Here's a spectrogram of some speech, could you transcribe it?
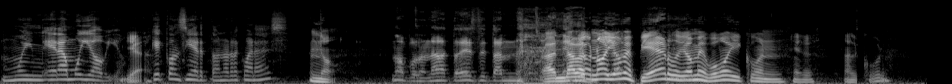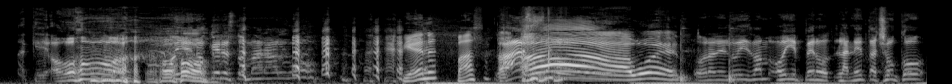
Muy, era muy obvio. Ya. ¿Qué concierto? ¿No recuerdas? No. No, pues andaba todo este tan. Andaba. Yo, no, yo me pierdo, yo me voy con el alcohol. que- Oh. Oye, ¿no quieres tomar algo? ¿Viene? ¿Pasa? Ah, bueno. Órale, Luis, vamos. Oye, pero la neta, Choco,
